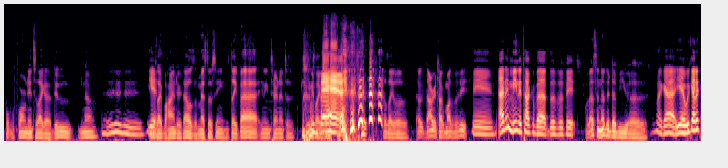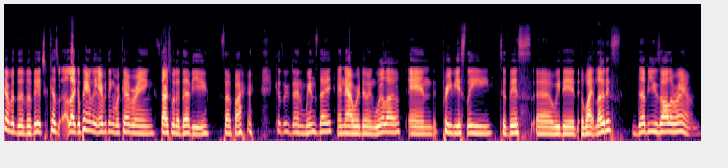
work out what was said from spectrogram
for, formed into like a dude, you know. Ooh, He was like behind her. That was a messed up scene. He's like bad, and he turned into. I was like, Bad. I was like, well, now we're talking about the Vivit. Man, I didn't mean to talk about the Vivitch. Well, that's another W. Uh, Oh my god, yeah, we got to cover the Vivitch because, like, apparently everything we're covering starts with a W so far. Because we've done Wednesday and now we're doing Willow, and previously to this, uh, we did the White Lotus. W's all around.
